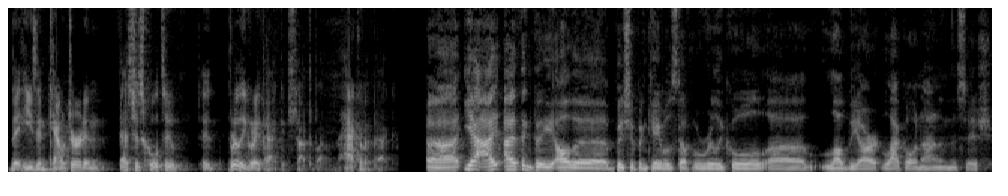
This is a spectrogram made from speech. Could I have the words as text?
that he's encountered, and that's just cool too. It, really great package, top to bottom. Hack of a pack. Uh, yeah, I, I think the all the Bishop and Cable stuff were really cool. Uh, love the art, a lot going on in this ish.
